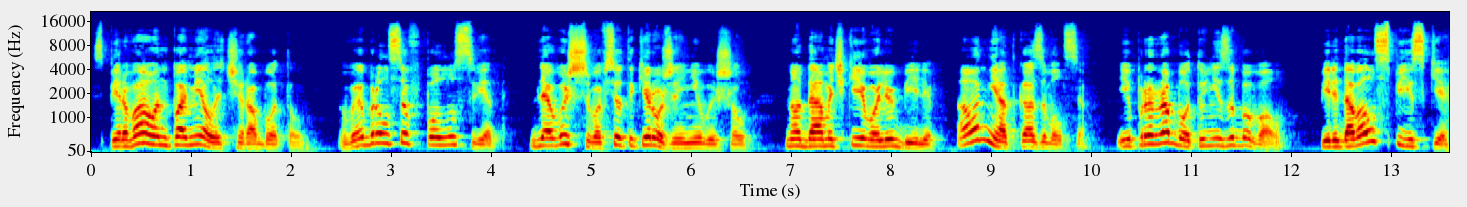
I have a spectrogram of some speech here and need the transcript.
Сперва он по мелочи работал. Выбрался в полусвет. Для высшего все-таки рожей не вышел. Но дамочки его любили, а он не отказывался. И про работу не забывал. Передавал списки,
